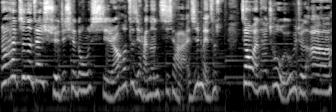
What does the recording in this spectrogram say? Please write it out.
然后他真的在学这些东西，然后自己还能记下来。其实每次教完他之后，我又会觉得啊，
